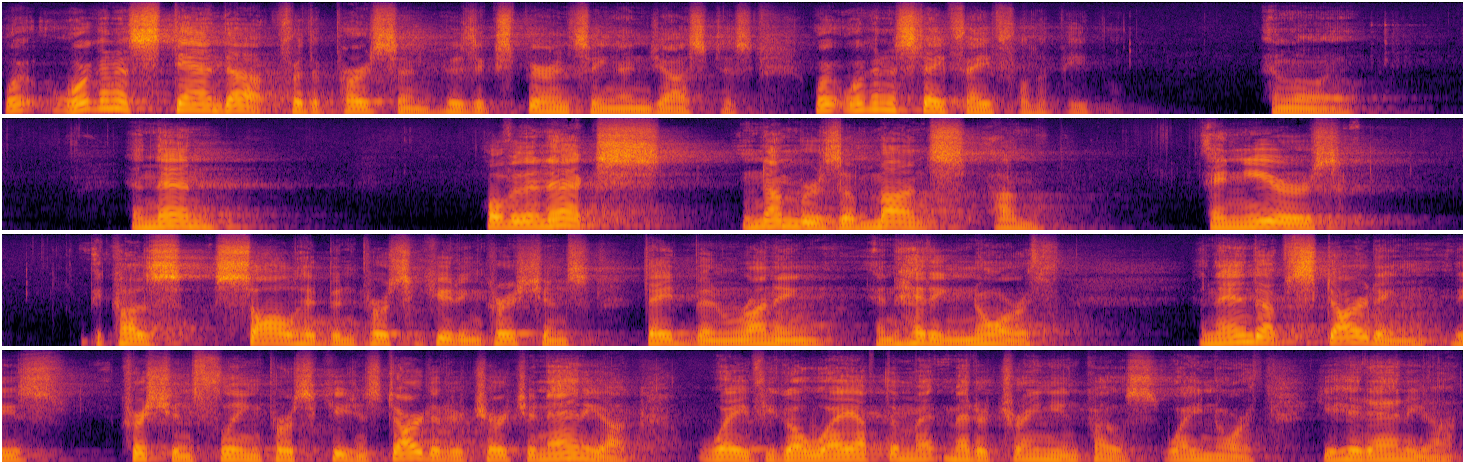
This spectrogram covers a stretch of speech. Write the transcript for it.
we're, we're going to stand up for the person who's experiencing injustice. We're, we're going to stay faithful to people and loyal. And then, over the next numbers of months um, and years, because Saul had been persecuting Christians, they'd been running and heading north. And they end up starting, these Christians fleeing persecution, started a church in Antioch. Way, if you go way up the Mediterranean coast, way north, you hit Antioch.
